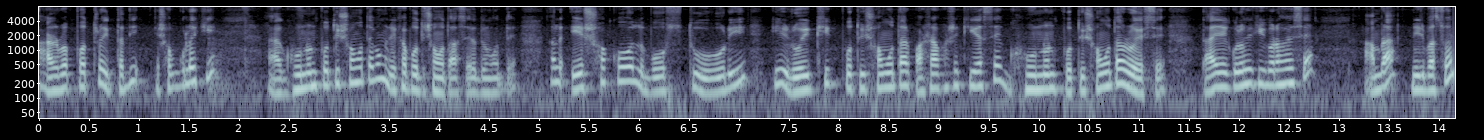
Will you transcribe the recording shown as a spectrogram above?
আসবাবপত্র ইত্যাদি, এসবগুলোই কি ঘূর্ণন প্রতিসমতা এবং রেখা প্রতিসমতা আছে এদের মধ্যে। তাহলে এ সকল বস্তুরই কি রৈখিক প্রতিসমতার পাশাপাশি কি আছে? ঘূর্ণন প্রতিসমতাও রয়েছে। তাই এগুলোকে কি করা হয়েছে? আমরা নির্বাচন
